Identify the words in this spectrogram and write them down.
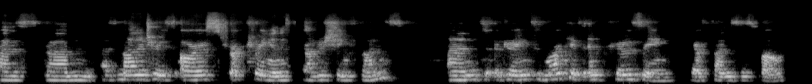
as, um, as managers are structuring and establishing funds and going to market and closing their funds as well.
